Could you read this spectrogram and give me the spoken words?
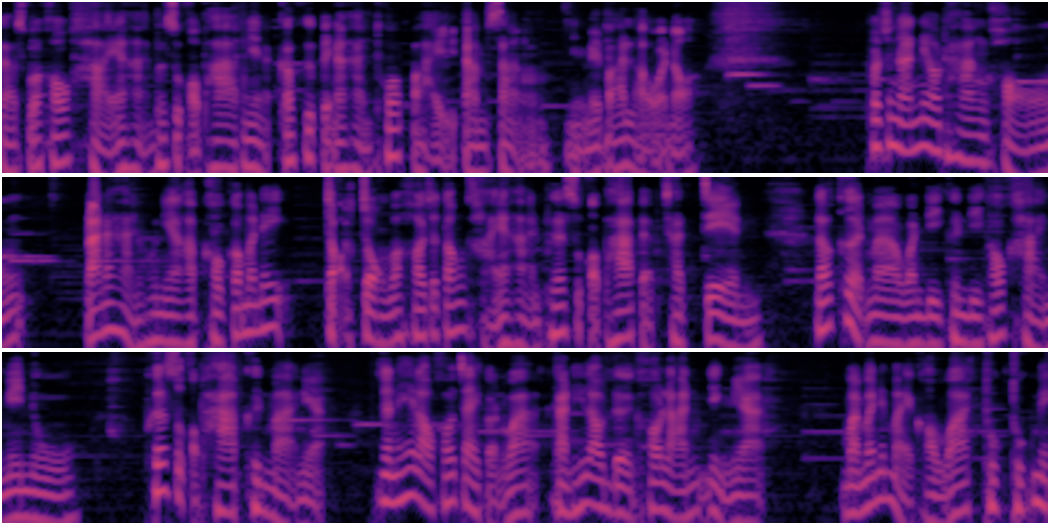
กัสว่าเขาขายอาหารเพื่อสุขภาพเนี่ยก็คือเป็นอาหารทั่วไปตามสั่งอย่างในบ้านเราอะเนาะเพราะฉะนั้นแนวทางของร้านอาหารพวกนี้ครับเขาก็ไม่ได้เจาะจงว่าเขาจะต้องขายอาหารเพื่อสุขภาพแบบชัดเจน แล้วเกิดมาวันดีคืนดีเขาขายเมนู เพื่อสุขภาพขึ้นมาเนี่ยเพราะฉะนั้นให้เราเข้าใจก่อนว่าการที่เราเดินเข้าร้านอย่างเนี้ย มันไม่ได้หมายความว่าทุกๆ เม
